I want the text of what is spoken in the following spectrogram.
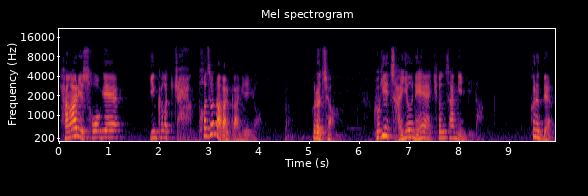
항아리 속에 잉크가 쫙 퍼져나갈 거 아니에요. 그렇죠? 그게 자연의 현상입니다. 그런데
